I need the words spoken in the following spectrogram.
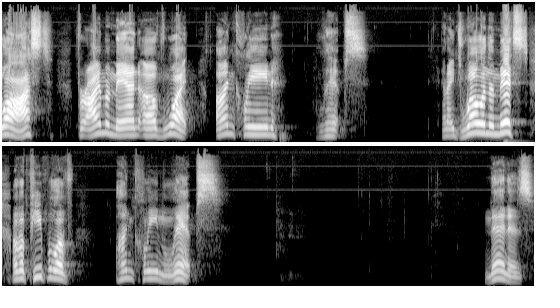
lost, for I am a man of what? Unclean lips. And I dwell in the midst of a people of unclean lips. And then, as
